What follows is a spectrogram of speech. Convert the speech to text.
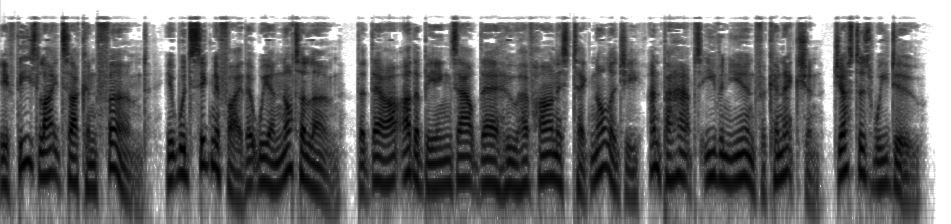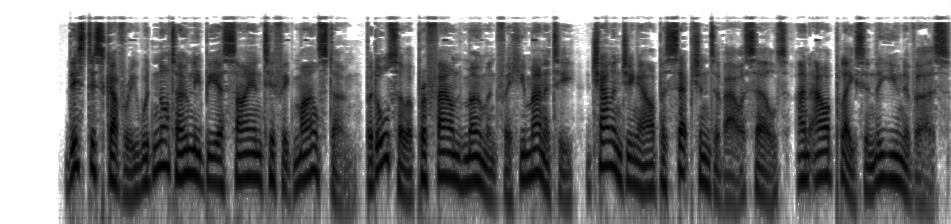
If these lights are confirmed, it would signify that we are not alone, that there are other beings out there who have harnessed technology and perhaps even yearn for connection, just as we do. This discovery would not only be a scientific milestone, but also a profound moment for humanity, challenging our perceptions of ourselves and our place in the universe.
